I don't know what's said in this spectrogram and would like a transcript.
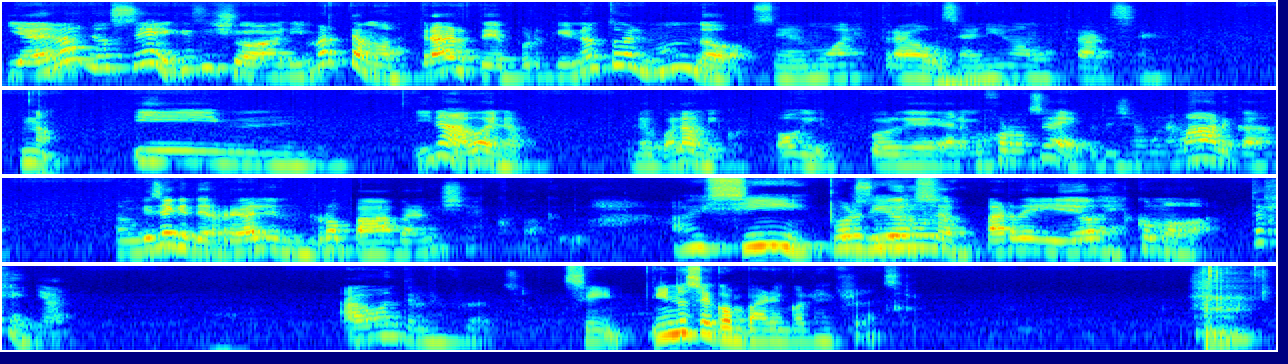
Y además, no sé, qué sé yo, animarte a mostrarte. Porque no todo el mundo se muestra o se anima a mostrarse. No. Y, mm, y nada, bueno, lo económico, obvio. Porque a lo mejor, no sé, después te llama una marca. Aunque sea que te regalen ropa, para mí ya es como que. wow. Ay, sí, por subir Dios. unos par de videos es como. Está genial. Aguante el influencer. Sí. Y no se comparen con los influencers.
